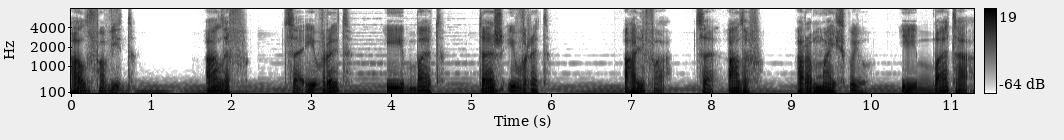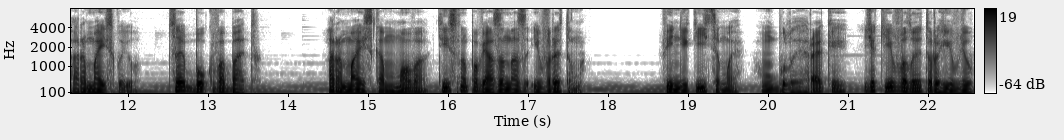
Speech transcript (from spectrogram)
алфавіт. Алеф це іврит, і бет теж іврит. Альфа це алеф арамейською, і бета арамейською це буква бет. Арамейська мова тісно пов'язана з івритом. Фінікійцями були греки, які вели торгівлю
